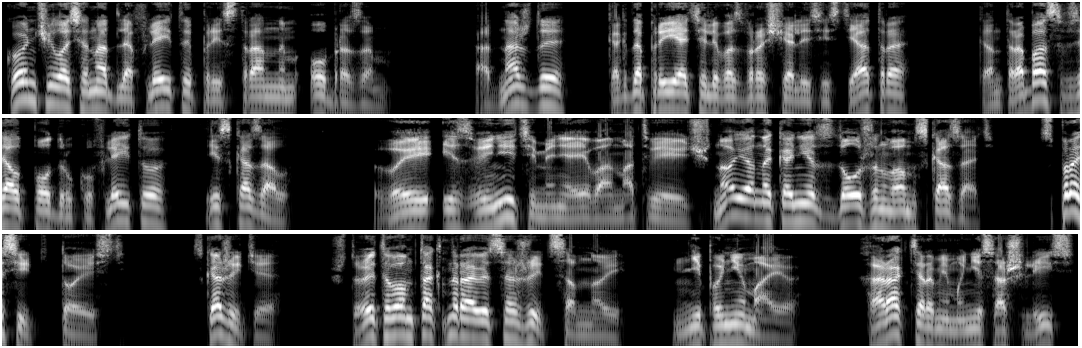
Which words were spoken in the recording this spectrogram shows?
Кончилась она для флейты пристранным образом. Однажды, когда приятели возвращались из театра, контрабас взял под руку флейту и сказал, «Вы извините меня, Иван Матвеевич, но я, наконец, должен вам сказать. Спросить, то есть. Скажите, что это вам так нравится жить со мной? Не понимаю. Характерами мы не сошлись,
